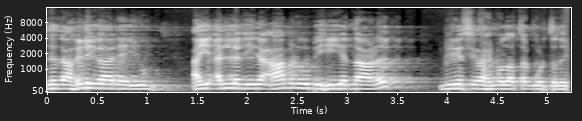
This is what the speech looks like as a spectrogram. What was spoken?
അദ്ദേഹത്തെ അഹ്ലികാരെയും ഐ അല്ലദീന ആമനു ബിഹി എന്നാണ് ഇബ്നു കസീർ റഹിമഹുല്ലാ തങ്ങൾ കൊടുത്തത്.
